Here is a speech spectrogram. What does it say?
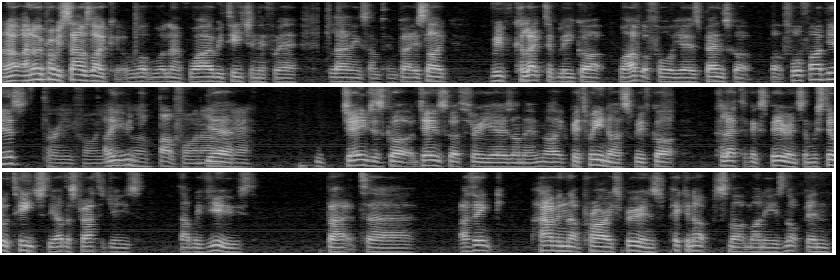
And I, I know it probably sounds like, what, what, why are we teaching if we're learning something? But it's like we've collectively got. Well, I've got four years. Ben's got what four, five years. three, four, think years, you mean- well, about four now. Yeah. yeah. James has got James has got three years on him. Like between us, we've got collective experience, and we still teach the other strategies that we've used. But uh, I think having that prior experience, picking up smart money, has not been.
